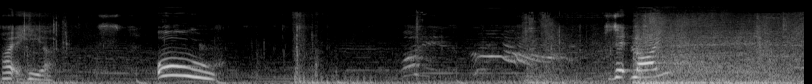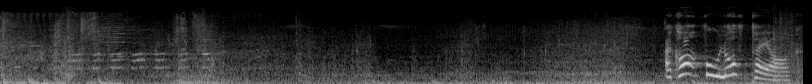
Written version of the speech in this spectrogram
right here. Oh, What is? zip line. I can't fall off, Payarg.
